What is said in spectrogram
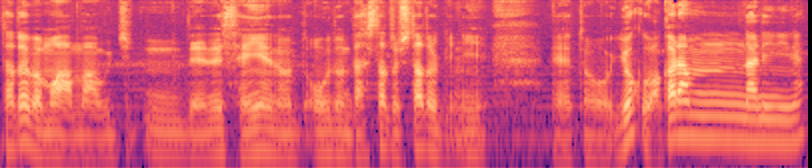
例えばまあまあうちでね1,000円のおうどん出したとした時に、えー、っとよくわからんなりにね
